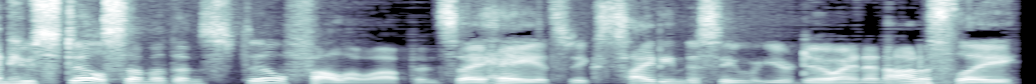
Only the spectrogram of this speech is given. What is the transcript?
and who still some of them still follow up and say hey it's exciting to see what you're doing. And honestly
